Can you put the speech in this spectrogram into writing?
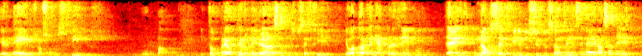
Herdeiros, nós somos filhos. Opa! Então, para eu ter uma herança, eu preciso ser filho. Eu adoraria, por exemplo, é, não ser filho do Silvio Santos e receber a herança dele.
